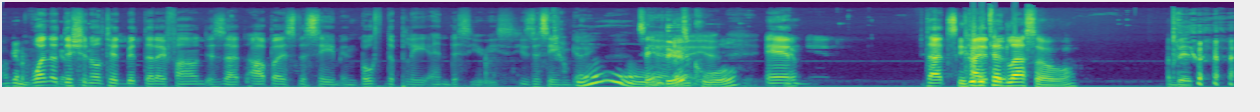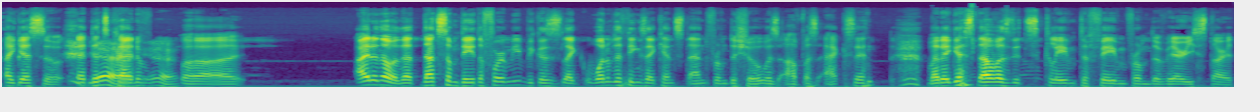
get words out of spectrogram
I'm gonna one I'm gonna additional tidbit that I found is that Appa is the same in both the play and the series. He's the same guy. Ooh, Same Yeah, dude. yeah, That's cool. And that's They did kind a Ted of Lasso a bit. I guess so. And that's Yeah, kind of yeah. uh I don't know. That that's some data for me because like one of the things I can't stand from the show was Appa's accent, but I guess that was its claim to fame from the very start,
